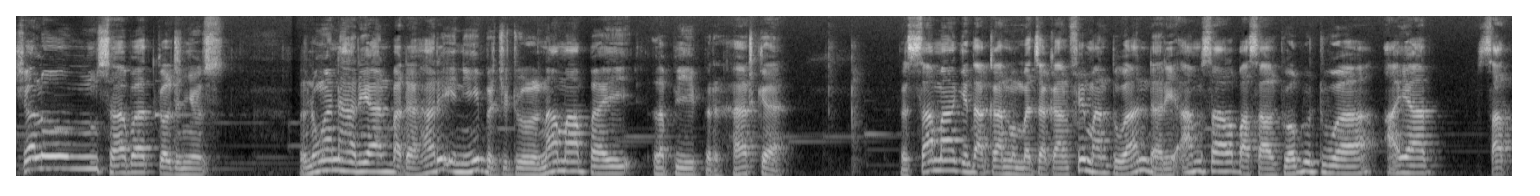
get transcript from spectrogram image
Shalom sahabat Golden News. Renungan harian pada hari ini berjudul Nama Baik Lebih Berharga. Bersama kita akan membacakan firman Tuhan dari Amsal pasal 22 ayat 1.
